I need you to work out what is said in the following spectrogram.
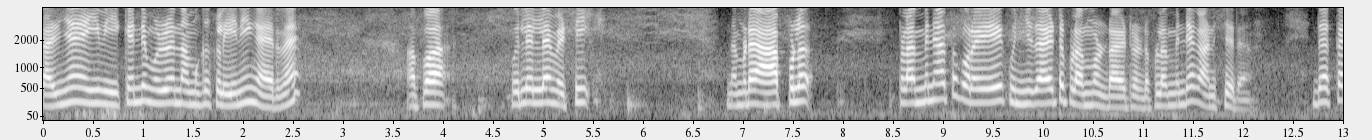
കഴിഞ്ഞ ഈ വീക്കെൻഡ് മുഴുവൻ നമുക്ക് ക്ലീനിങ് ആയിരുന്നേ. അപ്പോൾ പുല്ലെല്ലാം വെട്ടി. നമ്മുടെ ആപ്പിൾ പ്ലമ്മിനകത്ത് കുറേ കുഞ്ഞിതായിട്ട് പ്ലം ഉണ്ടായിട്ടുണ്ട്. പ്ലമ്മിന്റെ കാണിച്ചു തരാം. ഇതൊക്കെ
